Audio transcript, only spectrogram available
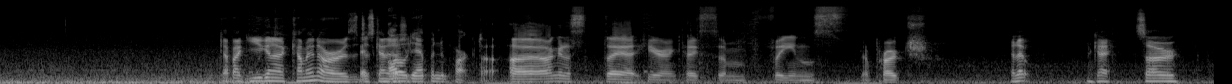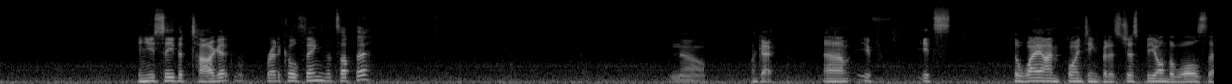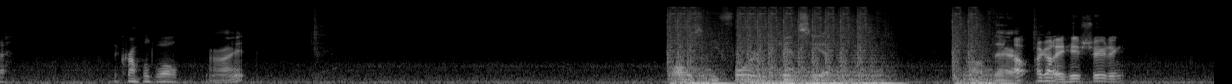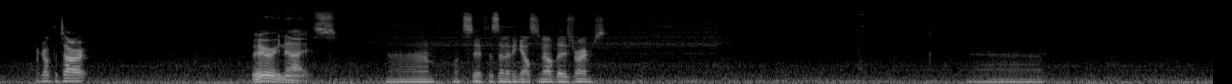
Get back. Are you gonna come in, or is it just gonna? auto dampened and parked. Uh, uh, I'm gonna stay out here in case some fiends approach. Hello. Okay, so can you see the target reticle thing that's up there? No. Okay. Um, if it's the way I'm pointing, but it's just beyond the walls there, the crumpled wall. All right. Walls deformed. Can't see it. Oh, there. Oh, I got They it. hear shooting. I got the turret. Very nice. Um, let's see if there's anything else in all those rooms. Uh,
